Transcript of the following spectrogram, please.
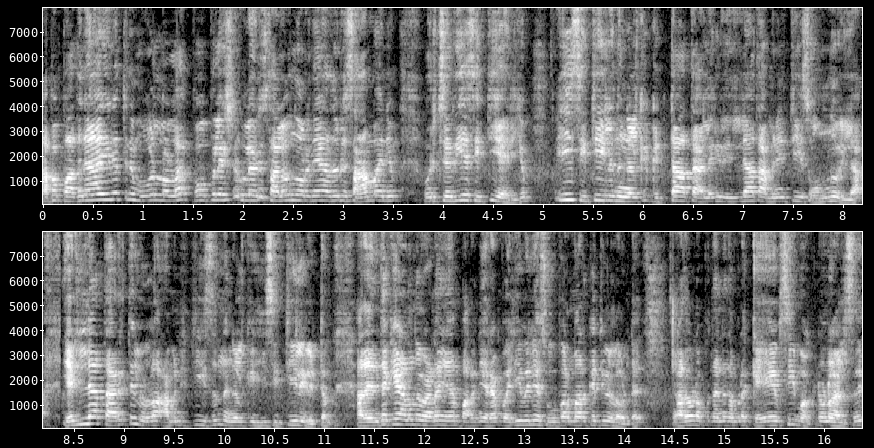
അപ്പോൾ പതിനായിരത്തിന് മുകളിലുള്ള പോപ്പുലേഷൻ ഉള്ള ഒരു സ്ഥലം എന്ന് പറഞ്ഞാൽ അതൊരു സാമാന്യം ഒരു ചെറിയ സിറ്റി ആയിരിക്കും. ഈ സിറ്റിയിൽ നിങ്ങൾക്ക് കിട്ടാത്ത അല്ലെങ്കിൽ ഇല്ലാത്ത അമ്യൂണിറ്റീസ് ഒന്നുമില്ല. എല്ലാ തരത്തിലുള്ള അമ്യൂണിറ്റീസും നിങ്ങൾക്ക് ഈ സിറ്റിയിൽ കിട്ടും. അത് എന്തൊക്കെയാണെന്ന് വേണമെങ്കിൽ ഞാൻ പറഞ്ഞുതരാം. വലിയ വലിയ സൂപ്പർ മാർക്കറ്റുകളുണ്ട് അതോടൊപ്പം തന്നെ നമ്മുടെ കെ എഫ് സി മക്ഡൊണാൾഡ്സ്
